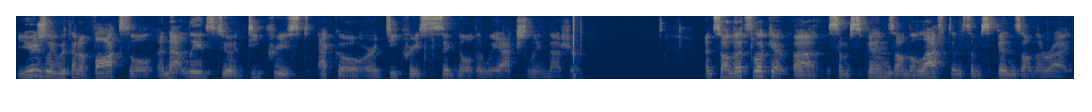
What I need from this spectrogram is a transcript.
usually within a voxel, and that leads to a decreased echo or a decreased signal that we actually measure. And so let's look at uh, some spins on the left and some spins on the right.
